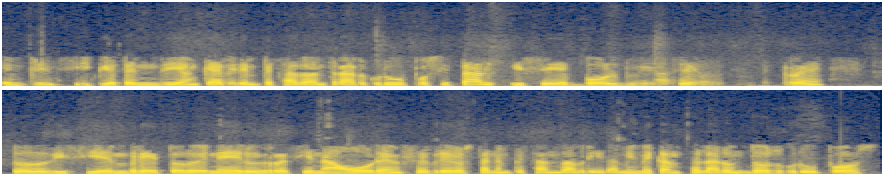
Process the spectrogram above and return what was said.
en principio tendrían que haber empezado a entrar grupos y tal, y se volvió a hacer todo diciembre, todo enero y recién ahora en febrero están empezando a abrir. A mí me cancelaron dos grupos.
